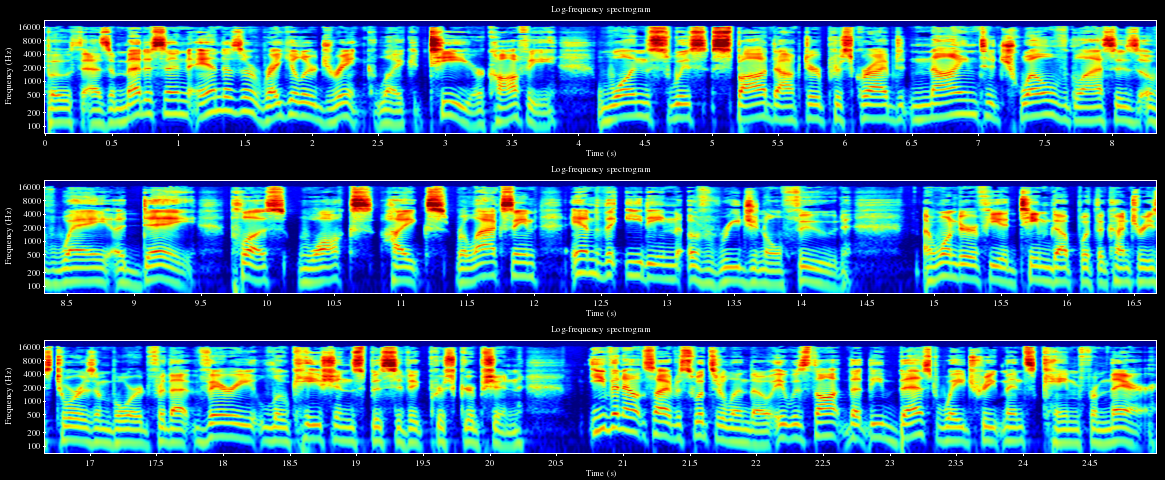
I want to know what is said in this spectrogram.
both as a medicine and as a regular drink, like tea or coffee. One Swiss spa doctor prescribed 9 to 12 glasses of whey a day, plus walks, hikes, relaxing, and the eating of regional food. I wonder if he had teamed up with the country's tourism board for that very location specific prescription. Even outside of Switzerland, though, it was thought that the best whey treatments came from there.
